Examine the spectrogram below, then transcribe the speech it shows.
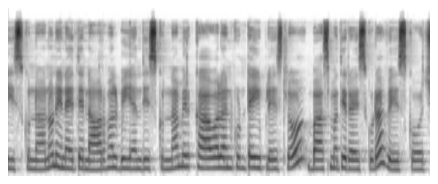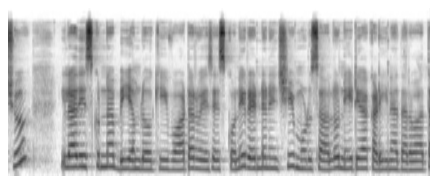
తీసుకున్నాను. నేనైతే నార్మల్ బియ్యం తీసుకున్నా. మీరు కావాలనుకుంటే ఈ ప్లేస్లో బాస్మతి రైస్ కూడా వేసుకోవచ్చు. ఇలా తీసుకున్న బియ్యంలోకి వాటర్ వేసేసుకొని రెండు నుంచి మూడు సార్లు నీట్గా కడిగిన తర్వాత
